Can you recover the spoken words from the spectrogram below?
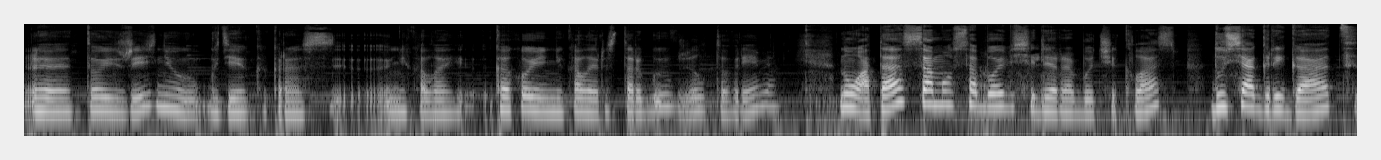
э, той жизнью, где как раз э, Николай, какой Николай Расторгуев жил в то время. Ну, а та, само собой, веселье рабочий класс, Дуся агрегат,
